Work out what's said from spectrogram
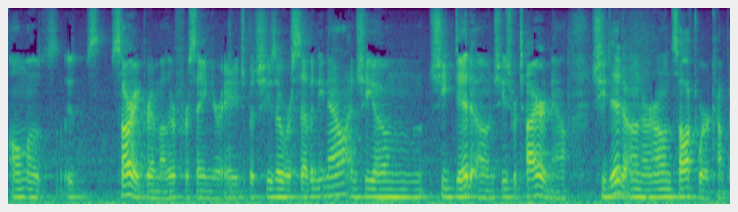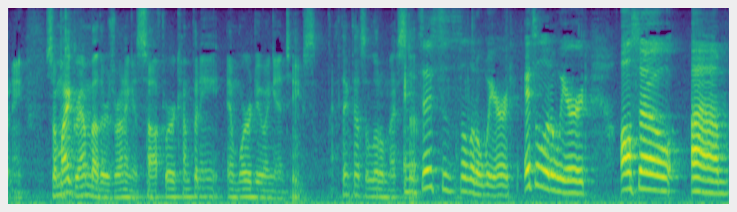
almost sorry grandmother for saying your age, but she's over seventy now, and she own she did own she's retired now. She did own her own software company. So my grandmother's running a software company, and we're doing antiques. I think that's a little messed up. It's, it's, it's a little weird. It's a little weird. Also, um,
